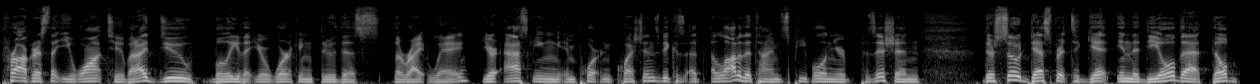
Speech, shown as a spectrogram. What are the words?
progress that you want to, but I do believe that you're working through this the right way. You're asking important questions because a, a, lot of the times people in your position they're so desperate to get in the deal that they'll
